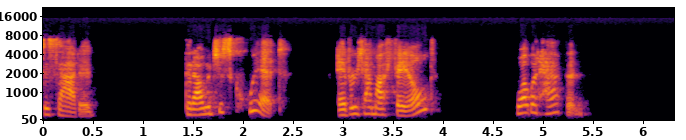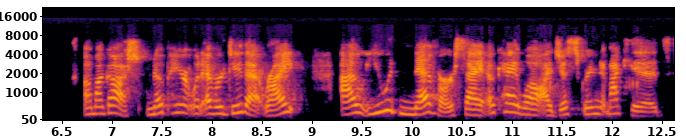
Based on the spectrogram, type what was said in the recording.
decided that I would just quit every time I failed, what would happen? Oh my gosh, no parent would ever do that, right? I you would never say, okay, well, I just screamed at my kids.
